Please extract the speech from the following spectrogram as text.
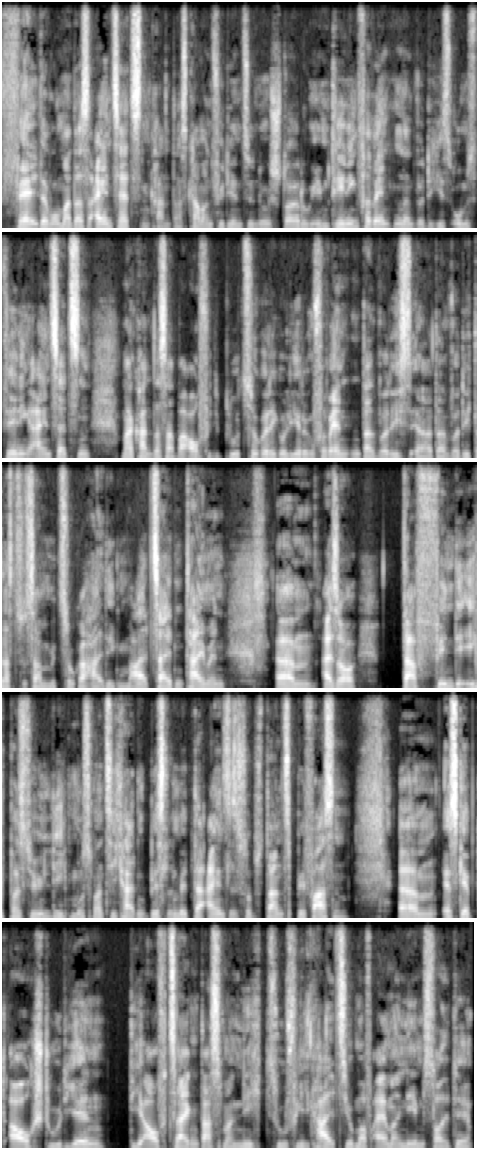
Felder, wo man das einsetzen kann. Das kann man für die Entzündungssteuerung im Training verwenden, dann würde ich es ums Training einsetzen. Man kann das aber auch für die Blutzuckerregulierung verwenden, dann würde ich, äh, dann würde ich das zusammen mit zuckerhaltigen Mahlzeiten timen. Ähm, also da finde ich persönlich, muss man sich halt ein bisschen mit der Einzelsubstanz befassen. Ähm, es gibt auch Studien, die aufzeigen, dass man nicht zu viel Kalzium auf einmal nehmen sollte.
